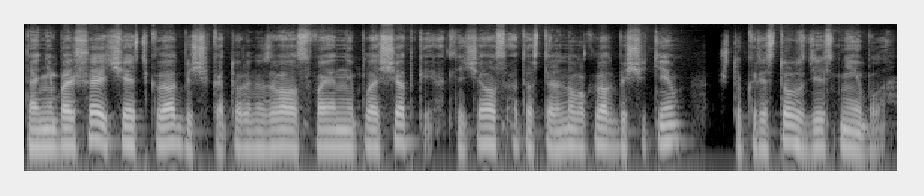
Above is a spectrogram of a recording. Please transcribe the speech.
Та небольшая часть кладбища, которая называлась военной площадкой, отличалась от остального кладбища тем, что крестов здесь не было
